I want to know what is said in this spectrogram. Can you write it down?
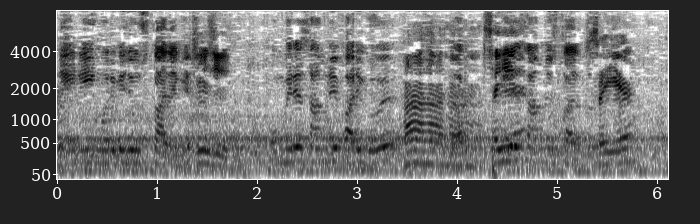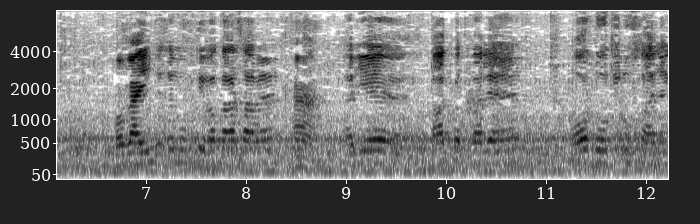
नई नई उम्र के जो उस्ताद हैं जी जी वो मेरे सामने फारिग हुए हाँ हाँ हाँ और हाँ सही मेरे है सामने उस्ताद थे। सही है होगा ही जैसे मुफ्ती वकार साहब हैं हाँ और ये ताकत वाले हैं और दो तीन उस्ताद हैं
